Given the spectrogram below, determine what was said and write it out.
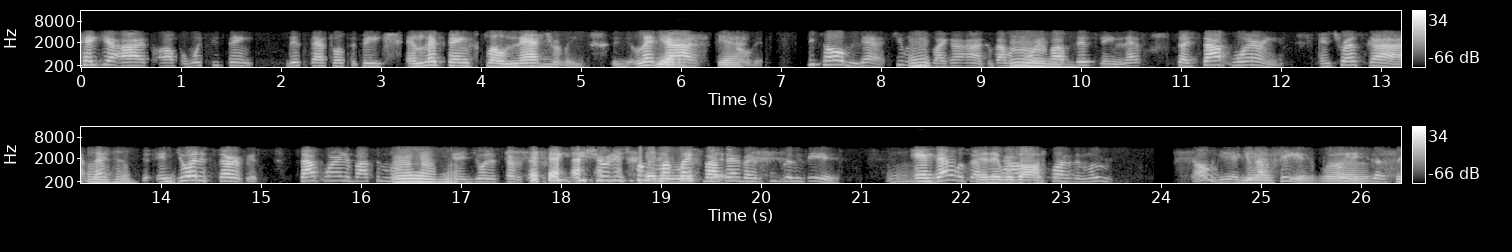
take your eyes off of what you think this that's supposed to be and let things flow naturally. Let God yes. feel it. She told me that. She was Mm. just like, uh uh because I was worried about Mm. this thing. And that's, so stop worrying. and trust God. Mm-hmm. Enjoy the service. Stop worrying about the movie Mm-hmm. and enjoy the service. That's, she, she sure did. She put my place about that, baby. She really did. And that was a And it was awesome. part of the movie. Oh yeah, you Yes, gotta see it. it Oh yeah, you gotta see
